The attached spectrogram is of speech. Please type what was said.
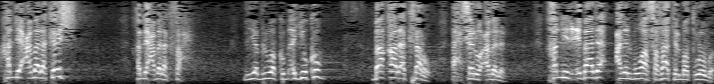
خلي عملك إيش؟ خلي عملك صح. ليبلوكم أيكم ما قال أكثر. أحسن عملا. خلي العبادة على المواصفات المطلوبة.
